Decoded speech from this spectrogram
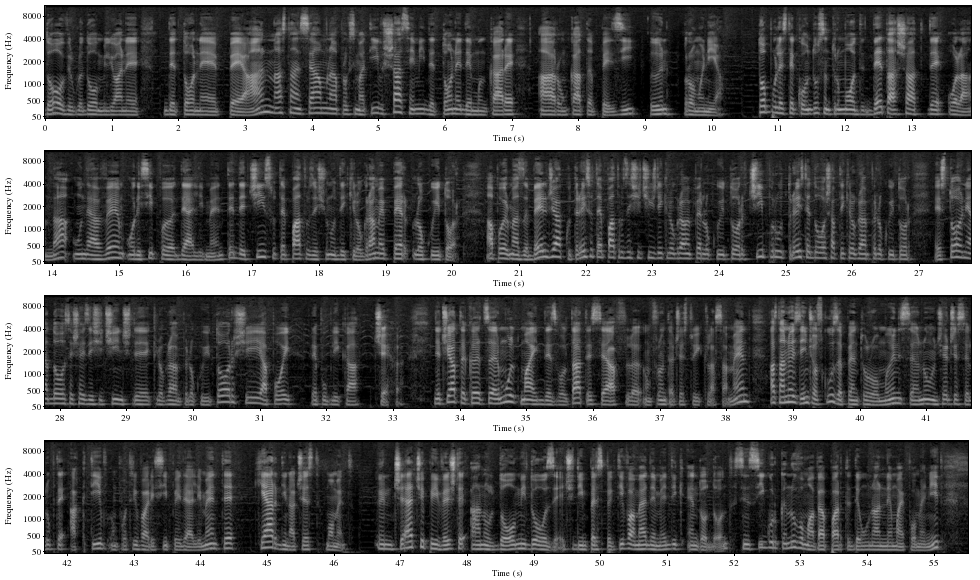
milioane de tone pe an. Asta înseamnă aproximativ 6.000 de tone de mâncare aruncată pe zi în România. Topul este condus într-un mod detașat de Olanda, unde avem o risipă de alimente de 541 de kg per locuitor. Apoi urmează Belgia cu 345 de kg per locuitor, Cipru 327 kg per locuitor, Estonia 265 de kg per locuitor și apoi Republica Cehă. Deci iată că țări mult mai dezvoltate se află în fruntea acestui clasament. Asta nu este nicio scuză pentru români să nu încerce să lupte activ împotriva risipei de alimente chiar din acest moment. În ceea ce privește anul 2020, din perspectiva mea de medic endodont, sunt sigur că nu vom avea parte de un an nemaipomenit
